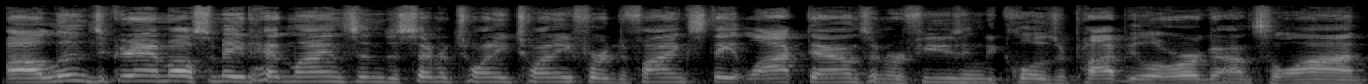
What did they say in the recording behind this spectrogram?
Uh, Lindsey Graham also made headlines in December 2020 for defying state lockdowns and refusing to close her popular Oregon salon,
